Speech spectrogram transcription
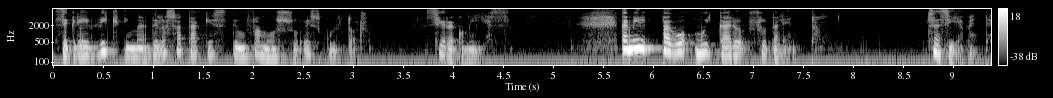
Se cree víctima de los ataques de un famoso escultor. Cierre comillas. Camille pagó muy caro su talento sencillamente.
